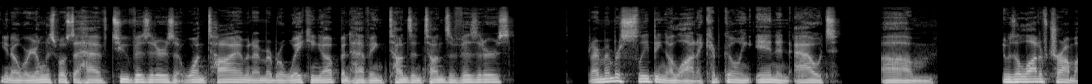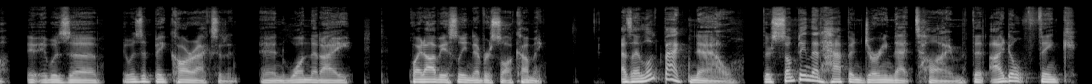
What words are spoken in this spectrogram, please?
you know, where you're only supposed to have two visitors at one time. And I remember waking up and having tons and tons of visitors. But I remember sleeping a lot. I kept going in and out. Um, it was a lot of trauma. It, it was a it was a big car accident and one that I quite obviously never saw coming. As I look back now, there's something that happened during that time that I don't think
